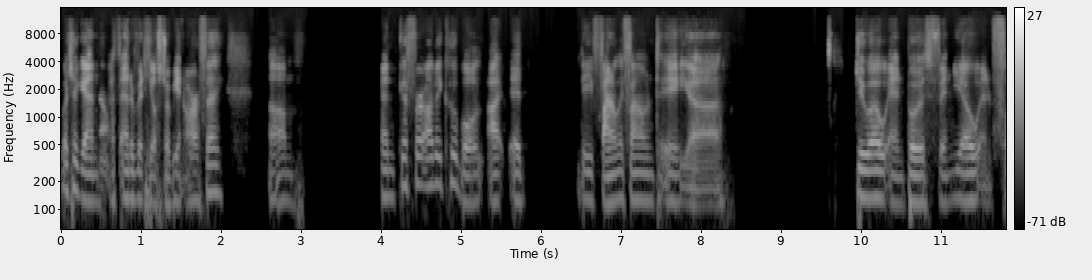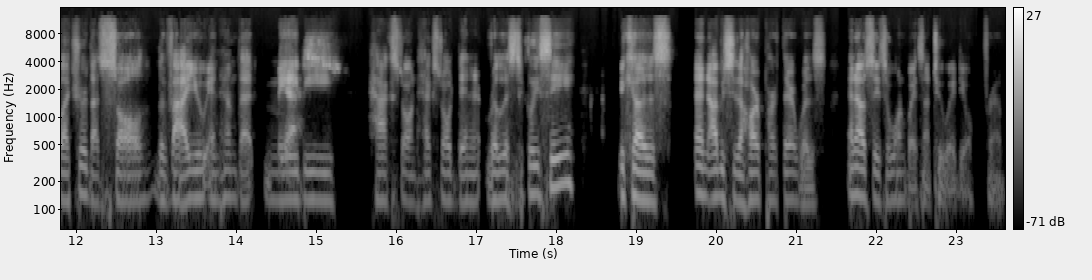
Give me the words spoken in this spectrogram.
Which again, No. at the end of it, he'll still be an RFA. Um, and good for Aubé-Kubel. I it they finally found a uh, duo in both Vigneault and Fletcher that saw the value in him that maybe Yes. Hakstol and Hextall didn't realistically see because and obviously the hard part there was and obviously it's a one way, it's not two way deal for him.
